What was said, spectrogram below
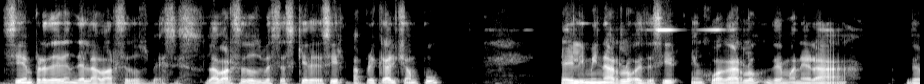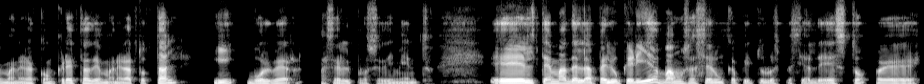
siempre deben de lavarse dos veces. Lavarse dos veces quiere decir aplicar el champú, eliminarlo, es decir, enjuagarlo de manera, de manera concreta, de manera total y volver a hacer el procedimiento. El tema de la peluquería, vamos a hacer un capítulo especial de esto, eh,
